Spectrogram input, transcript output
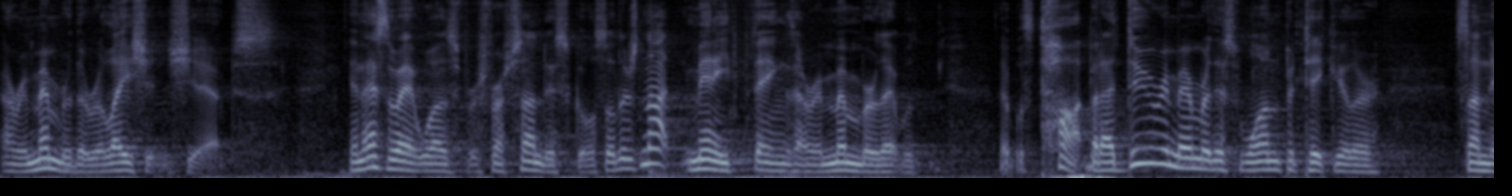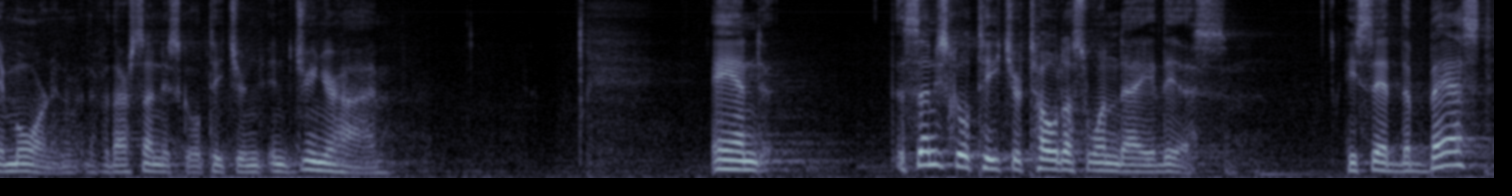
I remember the relationships. And that's the way it was for, for Sunday school. So there's not many things I remember that was, that was taught, but I do remember this one particular Sunday morning with our Sunday school teacher in, in junior high. And the Sunday school teacher told us one day this. He said, The best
